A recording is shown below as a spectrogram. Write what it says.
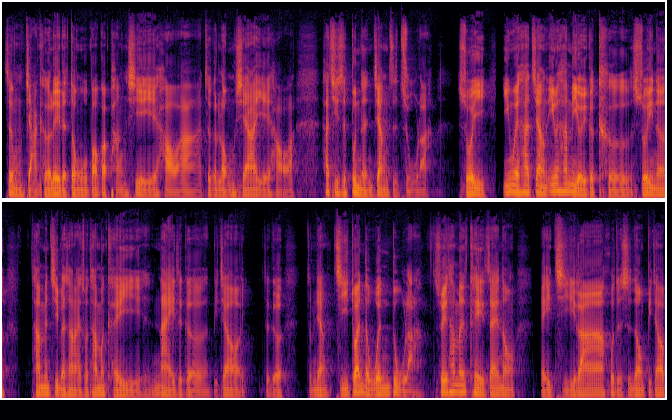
这种甲壳类的动物，包括螃蟹也好啊，这个龙虾也好啊，它其实不能这样子煮啦。所以，因为它这样，因为它们有一个壳，所以呢，它们基本上来说，它们可以耐这个比较这个怎么样极端的温度啦。所以，它们可以在那种北极啦，或者是那种比较。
